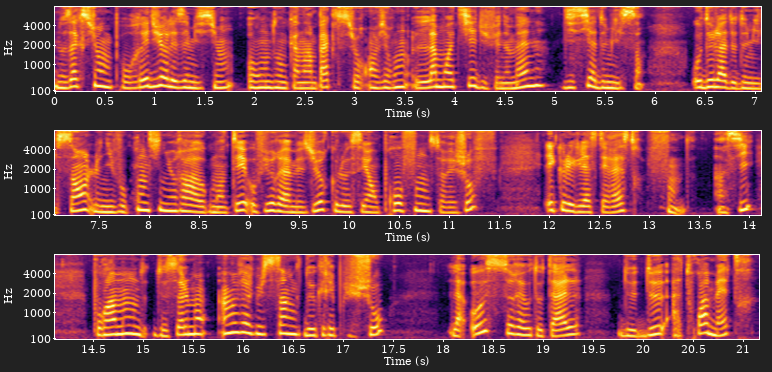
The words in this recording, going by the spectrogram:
Nos actions pour réduire les émissions auront donc un impact sur environ la moitié du phénomène d'ici à 2100. Au-delà de 2100, le niveau continuera à augmenter au fur et à mesure que l'océan profond se réchauffe et que les glaces terrestres fondent. Ainsi, pour un monde de seulement 1,5 degré plus chaud, la hausse serait au total de 2 à 3 mètres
